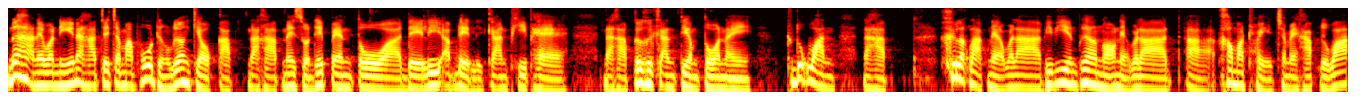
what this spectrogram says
เนื้อหาในวันนี้นะครับเจจะมาพูดถึงเรื่องเกี่ยวกับนะครับในส่วนที่เป็นตัว Daily Update หรือการ Prepare นะครับก็คือการเตรียมตัวในทุกๆวันนะครับ คือหลักๆเนี่ยเวลาพี่ๆเพื่อนๆน้องเนี่ยเวลาเข้ามาเทรดใช่ไหมครับ หรือว่า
